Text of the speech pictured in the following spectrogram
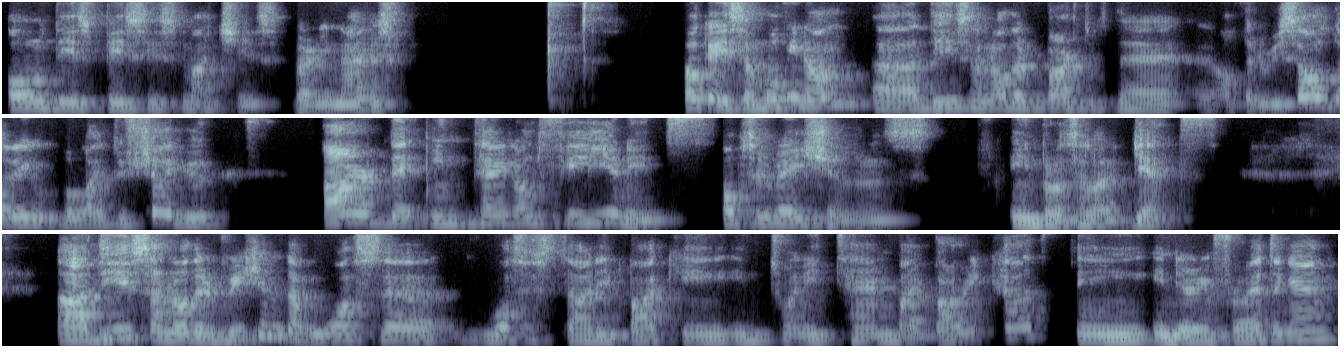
all these pieces matches very nice. Okay, so moving on, uh, this is another part of the of the result that I would like to show you are the integral field units observations in protostellar jets. Uh, this is another region that was uh, was studied back in, in 2010 by Varricatt in, in near infrared again.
